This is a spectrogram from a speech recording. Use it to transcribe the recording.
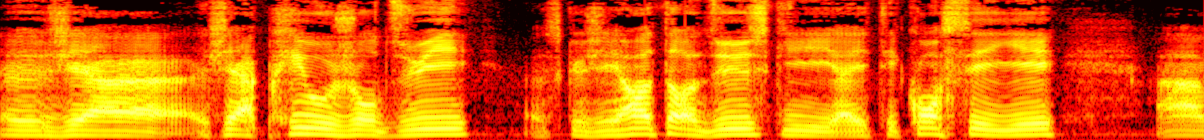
euh, j'ai appris aujourd'hui, ce que j'ai entendu, ce qui a été conseillé, euh,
